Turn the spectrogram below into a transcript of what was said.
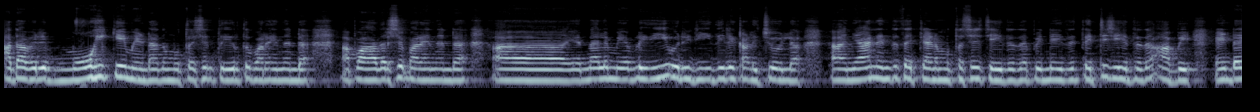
അത് അവർ മോഹിക്കുകയും വേണ്ട എന്ന് മുത്തശ്ശൻ തീർത്ത് പറയുന്നുണ്ട് അപ്പോൾ ആദർശ് പറയുന്നുണ്ട്. എന്നാലും ഇവൾ ഈ ഒരു രീതിയിൽ കളിച്ചുമില്ല. ഞാൻ എന്ത് തെറ്റാണ് മുത്തശ്ശി ചെയ്തത്. പിന്നെ ഇത് തെറ്റ് ചെയ്തത് അബി. എന്റെ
